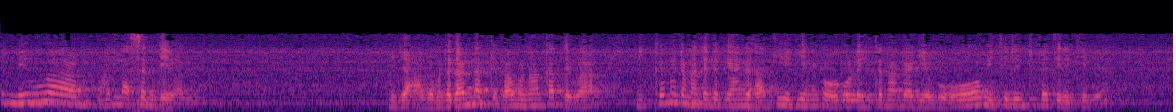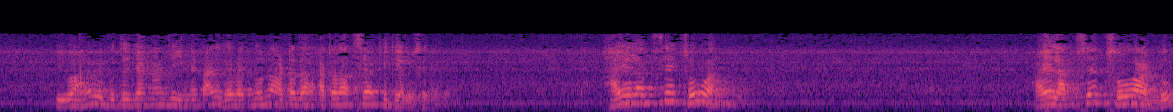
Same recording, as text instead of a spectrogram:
මෙවුවා හරි ලස්සන දේවල්. මේක ආගමට ගන්නත් එපා මොනවාක්වත් එපා. නිකමට මතක තියාගන්න සතිය කියන එක ඕගොල්ලෝ හිතනට වැඩිය බොහෝම ඉතිරිච්ච පැතිරිච්ච දෙයක්. විවාහයේ පුදුජානන්සේ ඉන්න කාලේ සවැත් නුවර 8 8 ලක්ෂයක් හිටියලු සෙනඟ. 6 ලක්ෂයක් සෝවන්. 6 ලක්ෂයක් සෝවන්ලු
